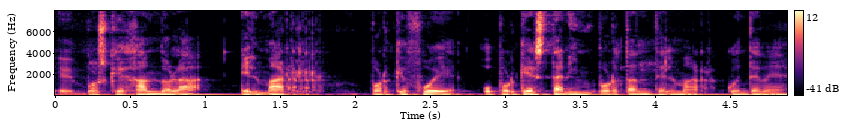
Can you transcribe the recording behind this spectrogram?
eh, bosquejándola. El mar, ¿Por qué fue o por qué es tan importante el mar? Cuénteme.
